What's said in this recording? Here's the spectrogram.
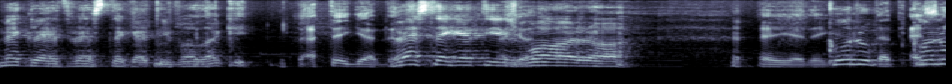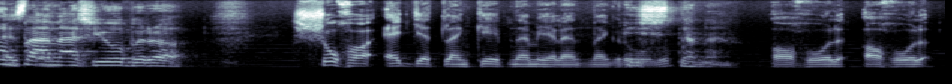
meg lehet vesztegetni valaki. Hát igen. Vesztegetés igen. balra. Igen, igen. Korrup, ez, korrumpálás ez a... jobbra. Soha egyetlen kép nem jelent meg róluk. Istenem. Ahol, ahol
